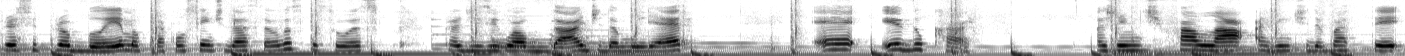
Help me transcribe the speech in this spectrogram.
para esse problema, para a conscientização das pessoas, para a desigualdade da mulher, é educar. A gente falar, a gente debater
